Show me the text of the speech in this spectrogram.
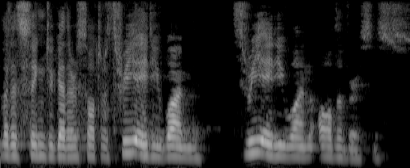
Let us sing together Psalter 381, 381, all the verses.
